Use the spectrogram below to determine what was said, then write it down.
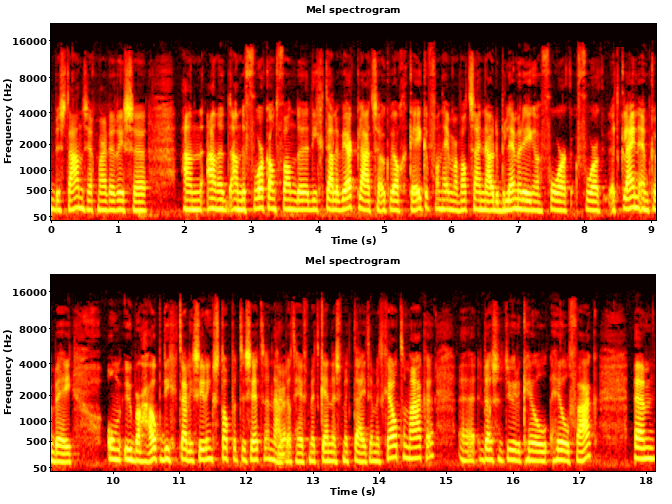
bestaan, zeg maar. Er is aan, aan, het, aan de voorkant van de digitale werkplaatsen ook wel gekeken van... hé, hey, maar wat zijn nou de belemmeringen voor, voor het klein MKB om überhaupt digitaliseringsstappen te zetten. Nou, dat heeft met kennis, met tijd en met geld te maken. Uh, dat is natuurlijk heel, heel vaak. Um,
